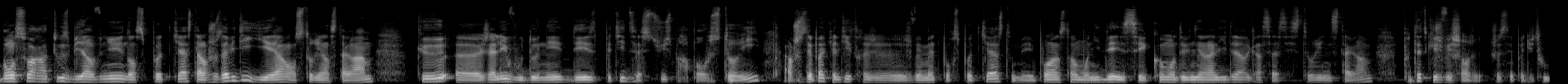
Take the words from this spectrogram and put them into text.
Bonsoir à tous, bienvenue dans ce podcast. Alors je vous avais dit hier en story Instagram que euh, j'allais vous donner des petites astuces par rapport aux stories. Alors je ne sais pas quel titre je, vais mettre pour ce podcast, mais pour l'instant mon idée c'est comment devenir un leader grâce à ces stories Instagram. Peut-être que je vais changer, je ne sais pas du tout.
